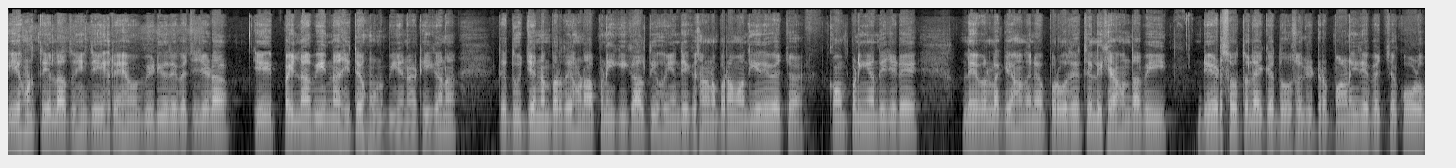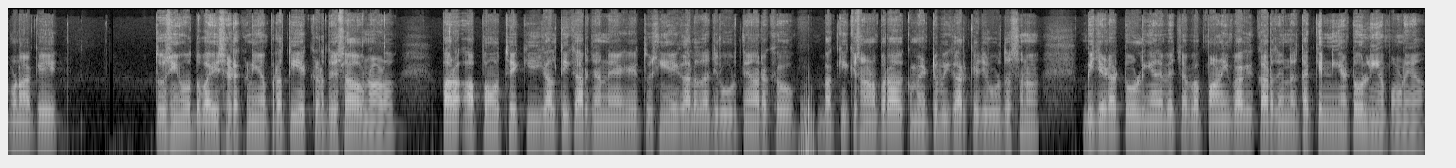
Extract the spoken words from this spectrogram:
ਇਹ ਹੁਣ ਤੇਲਾ ਤੁਸੀਂ ਦੇਖ ਰਹੇ ਹੋ ਵੀਡੀਓ ਦੇ ਵਿੱਚ ਜਿਹੜਾ, ਇਹ ਪਹਿਲਾਂ ਵੀ ਇੰਨਾ ਸੀ ਤੇ ਹੁਣ ਵੀ ਇੰਨਾ, ਠੀਕ ਆ ਨਾ? ਤੇ ਦੂਜੇ ਨੰਬਰ ਤੇ ਹੁਣ ਆਪਣੀ ਕੀ ਗਲਤੀ ਹੋ ਜਾਂਦੀ ਹੈ ਕਿਸਾਨ ਭਰਾਵਾਂ ਦੀ, ਇਹਦੇ ਵਿੱਚ ਕੰਪਨੀਆਂ ਦੇ ਜਿਹੜੇ ਲੇਬਰ ਲੱਗੇ ਹੁੰਦੇ ਨੇ ਉੱਪਰ, ਉਹਦੇ ਤੇ ਲਿਖਿਆ ਹੁੰਦਾ ਵੀ 150 ਤੋਂ ਲੈ ਕੇ 200 ਲੀਟਰ ਪਾਣੀ ਦੇ ਵਿੱਚ ਘੋਲ ਬਣਾ ਕੇ ਤੁਸੀਂ ਉਹ ਦਵਾਈ ਛਿੜਕਣੀ ਆ ਪ੍ਰਤੀ ਏਕੜ ਦੇ ਹਿਸਾਬ ਨਾਲ। ਪਰ ਆਪਾਂ ਉੱਥੇ ਕੀ ਗਲਤੀ ਕਰ ਜਾਂਦੇ ਆਂਗੇ ਤੁਸੀਂ ਇਹ ਗੱਲ ਦਾ ਜ਼ਰੂਰ ਧਿਆਨ ਰੱਖਿਓ। ਬਾਕੀ ਕਿਸਾਨ ਭਰਾ ਕਮੈਂਟ ਵੀ ਕਰਕੇ ਜ਼ਰੂਰ ਦੱਸਣ ਵੀ ਜਿਹੜਾ ਢੋਲੀਆਂ ਦੇ ਵਿੱਚ ਆਪਾਂ ਪਾਣੀ ਪਾ ਕੇ ਕਰ ਦਿੰਦੇ ਤਾਂ ਕਿੰਨੀਆਂ ਢੋਲੀਆਂ ਪਾਉਣੇ ਆ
